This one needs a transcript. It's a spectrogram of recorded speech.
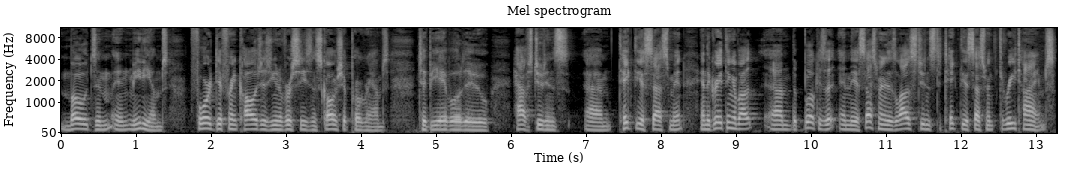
modes and, and, mediums for different colleges, universities, and scholarship programs to be able to have students um, take the assessment. And the great thing about um, the book is in the assessment is allows students to take the assessment three times,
